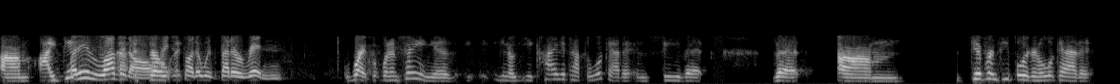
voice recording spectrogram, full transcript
Um, I did. I didn't love it all. So, I just thought it was better written. right. But what I'm saying is, you know, you kind of have to look at it and see that that um different people are going to look at it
